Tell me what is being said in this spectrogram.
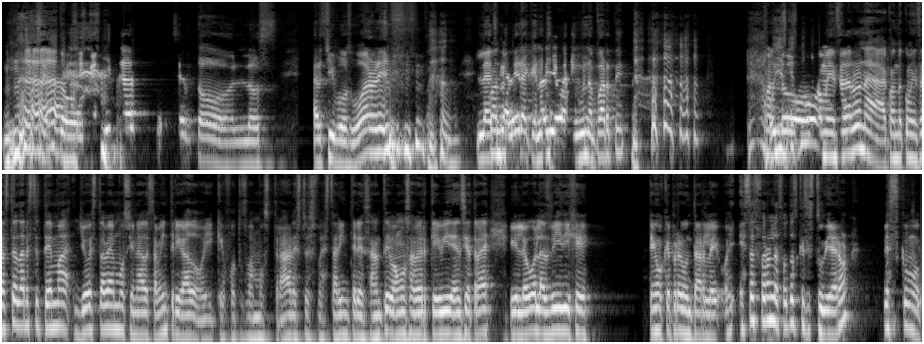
Excepto excepto los archivos Warren, la escalera que no lleva a ninguna parte. Cuando Oye, es que estuvo- comenzaron a, cuando comenzaste a dar este tema, yo estaba emocionado, estaba intrigado. Oye, ¿qué fotos va a mostrar? Esto es- va a estar interesante. Vamos a ver qué evidencia trae. Y luego las vi y dije, tengo que preguntarle, oye, ¿estas fueron las fotos que se estudiaron? Es como,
